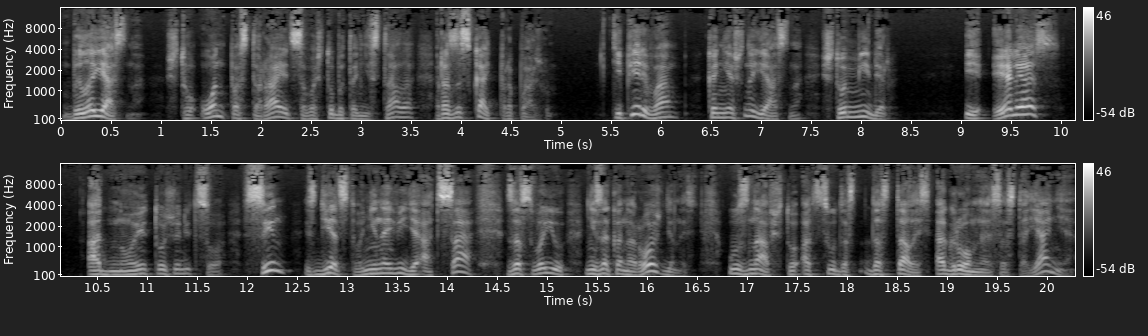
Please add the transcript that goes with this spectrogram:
Было ясно, что он постарается во что бы то ни стало разыскать пропажу. Теперь вам, конечно, ясно, что Миллер и Элиас одно и то же лицо. Сын, с детства ненавидя отца за свою незаконнорожденность, узнав, что отсюда досталось огромное состояние,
